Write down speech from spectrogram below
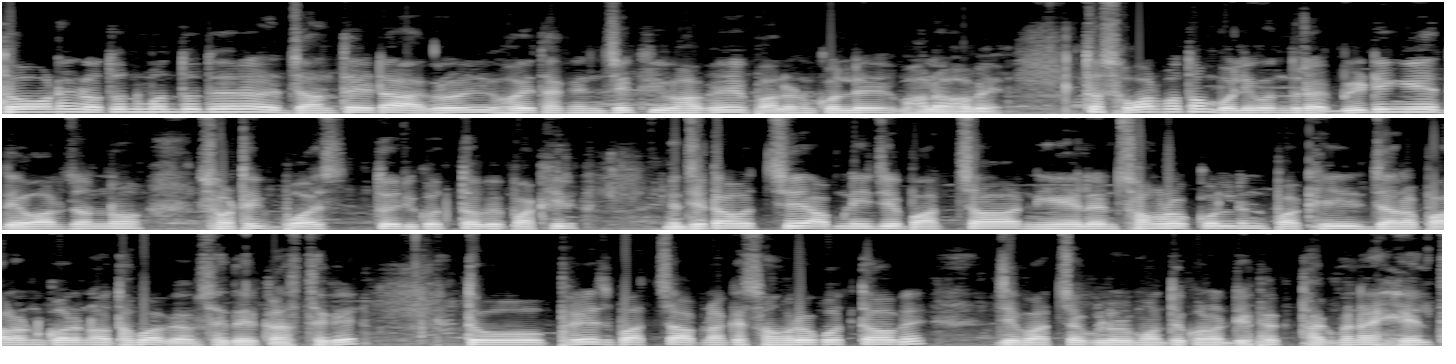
তো অনেক নতুন বন্ধুদের জানতে এটা আগ্রহী হয়ে থাকেন যে কীভাবে পালন করলে ভালো হবে। তো সবার প্রথম বলি বন্ধুরা ব্রিডিংয়ে দেওয়ার জন্য সঠিক বয়স তৈরি করতে হবে পাখির। যেটা হচ্ছে আপনি যে বাচ্চা নিয়ে এলেন, সংগ্রহ করলেন পাখি যারা পালন করেন অথবা ব্যবসায়ীদের কাছ থেকে, তো ফ্রেশ বাচ্চা আপনাকে সংগ্রহ করতে হবে। যে বাচ্চাগুলোর মধ্যে কোনো ডিফেক্ট থাকবে না হেলথ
